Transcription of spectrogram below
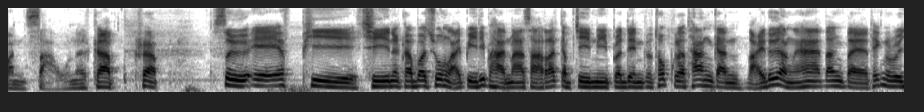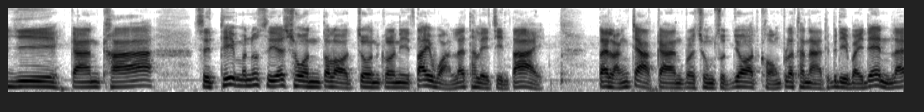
วันเสาร์นะครับครับ สื่อ AFP ชี้นะครับว่าช่วงหลายปีที่ผ่านมาสหรัฐกับจีนมีประเด็นกระทบกระทั่งกันหลายเรื่องนะฮะ ตั้งแต่เทคโนโลยี การค้า สิทธิมนุษยชนตลอดจนกรณีไต้หวันและทะเลจีนใต้ แต่หลังจากการประชุมสุดยอดของประธานาธิบดีไบเดน และ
